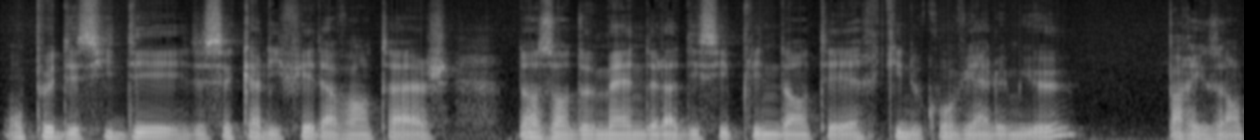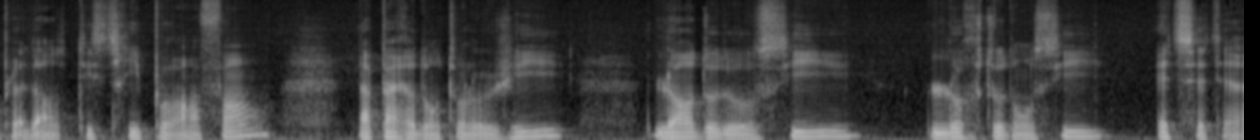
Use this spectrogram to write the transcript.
On peut décider de se qualifier davantage dans un domaine de la discipline dentaire qui nous convient le mieux, par exemple la dentisterie pour enfants, la parodontologie, l'endodontie, l'orthodontie, etc.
